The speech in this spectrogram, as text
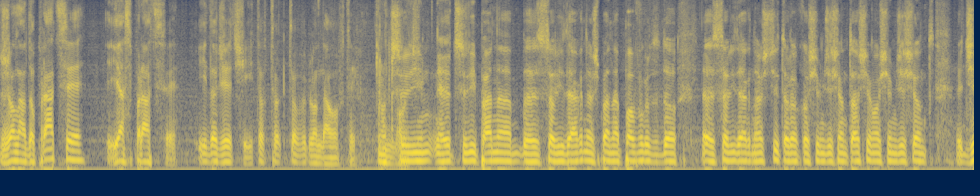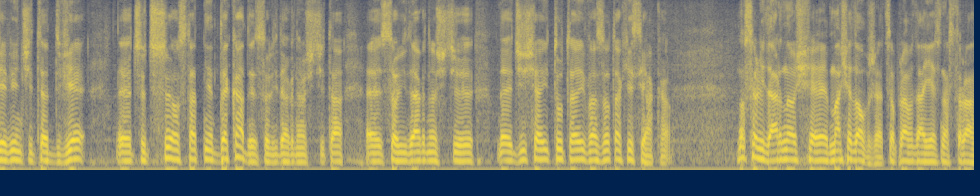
żona do pracy, ja z pracy i do dzieci. I to, to, to wyglądało w tej. Czyli, e, czyli pana e, Solidarność, pana powrót do e, Solidarności to rok 88, 89 i te dwie czy trzy ostatnie dekady Solidarności. Ta Solidarność dzisiaj tutaj w Azotach jest jaka? No Solidarność e, ma się dobrze. Co prawda jest nas trochę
